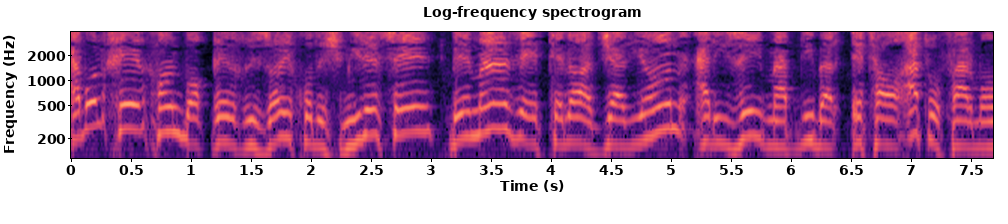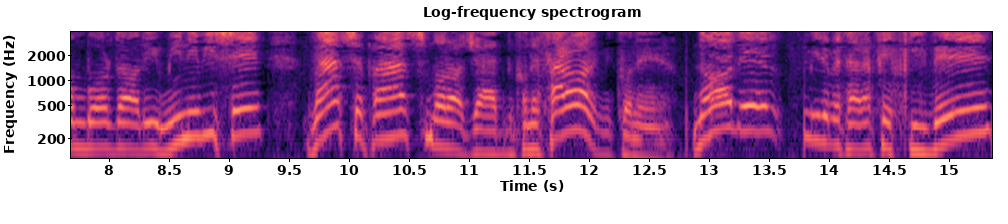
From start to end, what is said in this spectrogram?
ابوالخیرخان با قرقیزای خودش می‌رسه به محض اطلاع جریان عریضه مبنی بر اطاعت و فرمانبرداری می‌نویسه و سپس مراجعت می‌کنه فرار می‌کنه. نادر میره به طرف خیوه.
